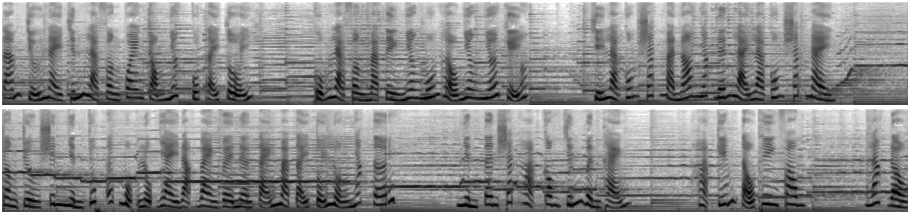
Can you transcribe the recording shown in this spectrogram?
8 chữ này chính là phần quan trọng nhất của tẩy tuổi. Cũng là phần mà tiền nhân muốn hậu nhân nhớ kỹ. Chỉ là cuốn sách mà nó nhắc đến lại là cuốn sách này. Trần Trường Sinh nhìn chút ít một lục dày đặc bàn về nền tảng mà tẩy tuổi luận nhắc tới. Nhìn tên sách hoặc công chính bình thản. Hoặc kiếm tẩu thiên phong. Lắc đầu.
